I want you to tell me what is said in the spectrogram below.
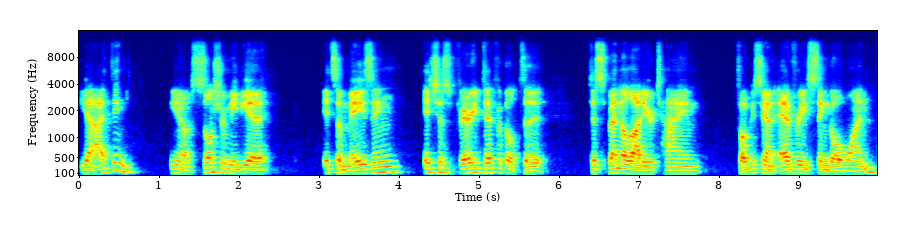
Yeah, I think you know social media. It's amazing. It's just very difficult to to spend a lot of your time focusing on every single one.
